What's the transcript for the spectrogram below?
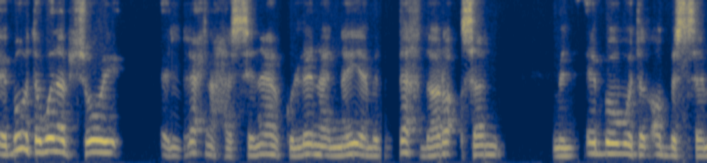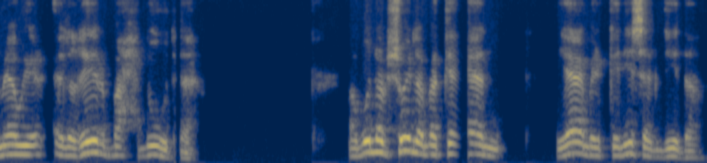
ابوه أبونا بشوي اللي إحنا حسيناها كلنا إن هي متاخدة راسا من ابوه الاب السماوي الغير محدودة. أبونا بشوي لما كان يعمل كنيسة جديدة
